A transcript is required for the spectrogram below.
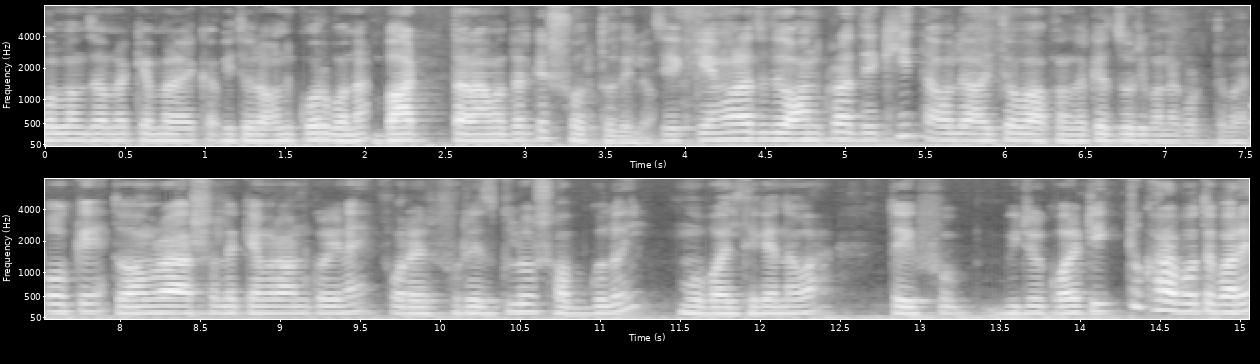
বললাম যে আমরা ক্যামেরা ভিতরে অন করব না। বাট তারা আমাদেরকে সত্য দিল যে ক্যামেরা যদি অন করা দেখি, তাহলে হয়তো আপনাদেরকে জরিমানা করতে পারে। ওকে তো আমরা আসলে ক্যামেরা অন করি নাই। পরের ফুটেজগুলো সবগুলোই মোবাইল থেকে নেওয়া তো এই ভিডিওর কোয়ালিটি একটু খারাপ হতে পারে,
